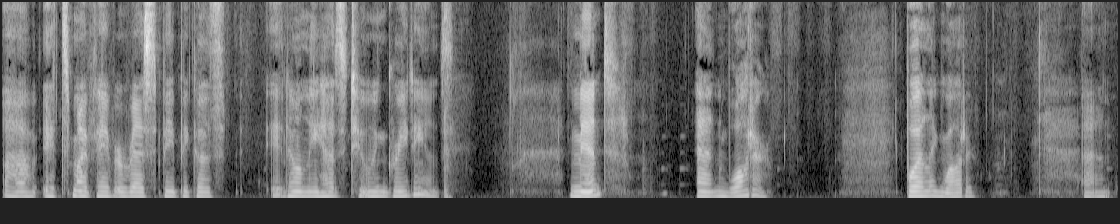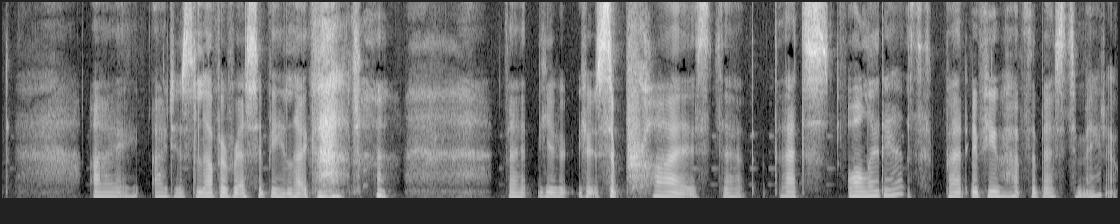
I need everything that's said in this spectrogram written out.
uh, it's my favorite recipe because it only has two ingredients mint and water, boiling water. And I, I just love a recipe like that. that you're, you're surprised that that's all it is. But if you have the best tomato,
